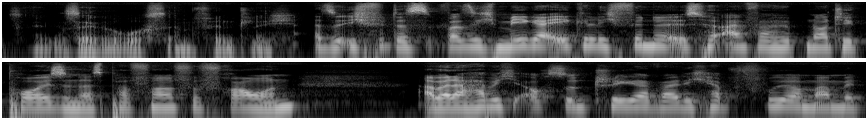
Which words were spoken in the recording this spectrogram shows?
Sehr, sehr geruchsempfindlich. Also ich finde das, was ich mega ekelig finde, ist einfach Hypnotic Poison, das Parfum für Frauen. Aber da habe ich auch so einen Trigger, weil ich habe früher mal mit,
